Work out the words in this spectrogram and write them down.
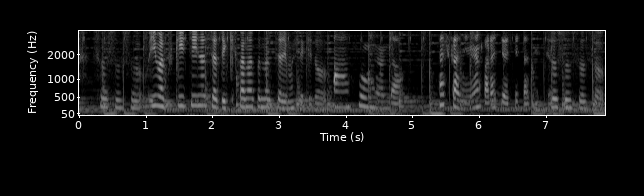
そうそうそう。今月1になっちゃって聞かなくなっちゃいましたけど。あそうなんだ。確かになんかラジオやってたんですよ。そうそうそうそう。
